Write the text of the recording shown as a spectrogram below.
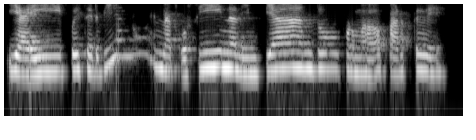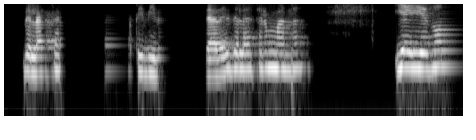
y ahí pues servía, ¿no? En la cocina, limpiando, formaba parte de, de las actividades de las hermanas y ahí es donde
